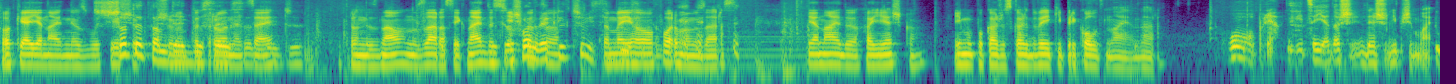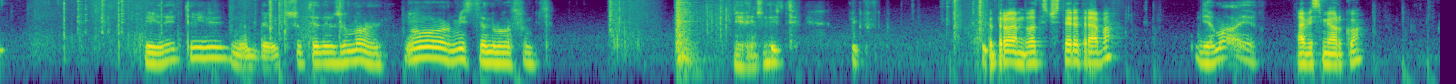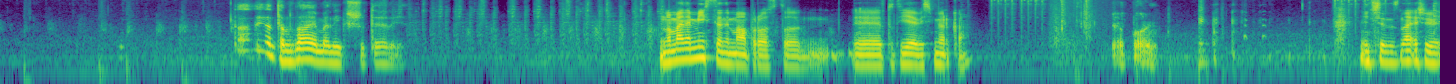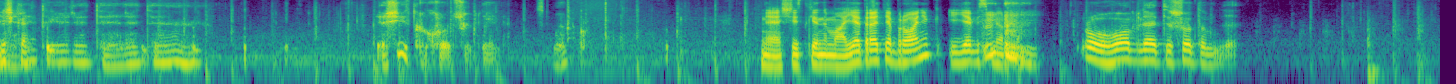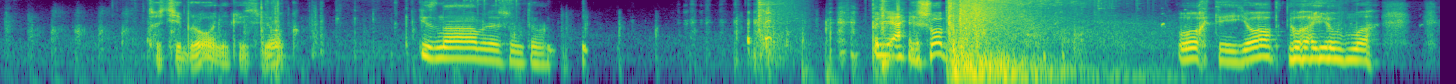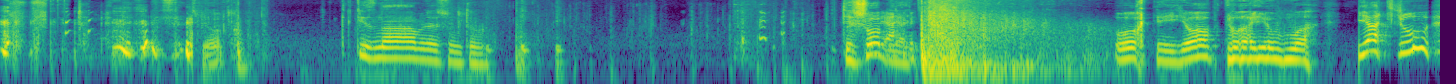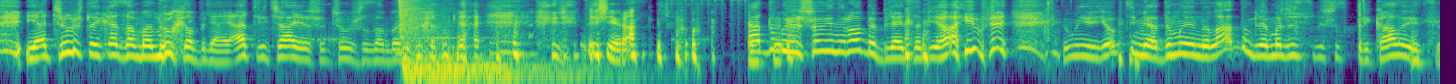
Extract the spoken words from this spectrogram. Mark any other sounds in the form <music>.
Окей, я навіть не озвучив, Що ти щоб, там, щоб дядь, Петро не досився, цей. дядь? Петро не знав. Ну зараз, як найду сішку, Мікрофон то, виключив то ми його оформимо зараз. Я найду хаєшку. Йому покажу, скажу, диви, який прикол знає зараз. О, бля, дивіться, я дещо, дещо ліпше маю. Три, три, ну, блядь, що ти нажимаєш? О, місця нема функції. Петро, М24 треба? Я маю. А вісьмерку? Та я там знаю, в мене їх чотири. Ну, у мене місця нема просто. Е, тут є вісьмерка. Я понял. <laughs> Нічого не знаєш, Юлічка? Я шістку хочу, блядь. Смерку. Ні, шістки нема. Є третя бронік і є вісьмерка. <clears throat> Ого, блядь, ти що там, блядь? Це ці броніки, смерку. Так і знав, блядь, що там. Бля. І що, блядь? Ох ти, ёб твою ма. Смерку. Так і знав, блядь, що там. Ти що, блядь? Ох ти, ёб твою ма. Я чув, я чув, що така замануха, блядь. Отвічаю, що чув, що замануха, блядь. Ти ще ранку. Я думаю, що він робить, блядь, забігаю, блядь. Думаю, ёпті мя, думаю, ну ладно, блядь, може щось прикалується.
